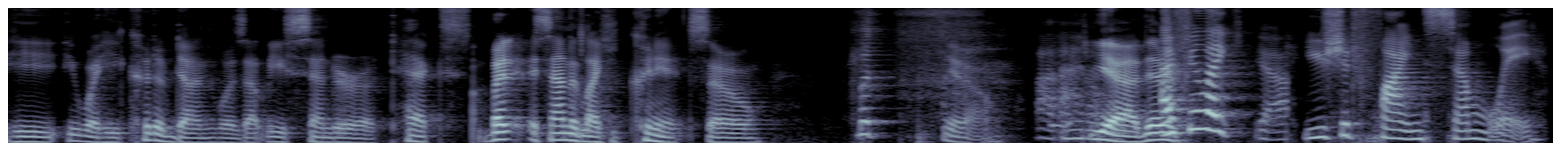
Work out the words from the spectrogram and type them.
he he- what he could have done was at least send her a text. But it sounded like he couldn't. So, But you know, I I don't don't. yeah, there. I feel like Yeah. you should find some way.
